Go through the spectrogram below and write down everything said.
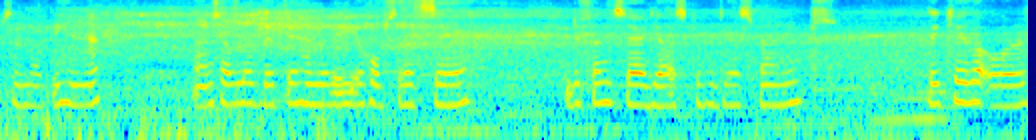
पसंद आती हैं। एंड सब लोग देखते हैं मेरे ये खूबसूरत से डिफरेंट से आइडियाज़ की वीडियोस फ्रेंड देखिएगा और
